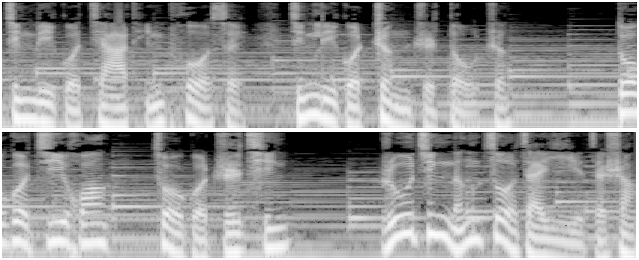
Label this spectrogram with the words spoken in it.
经历过家庭破碎，经历过政治斗争。躲过饥荒，做过知青，如今能坐在椅子上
